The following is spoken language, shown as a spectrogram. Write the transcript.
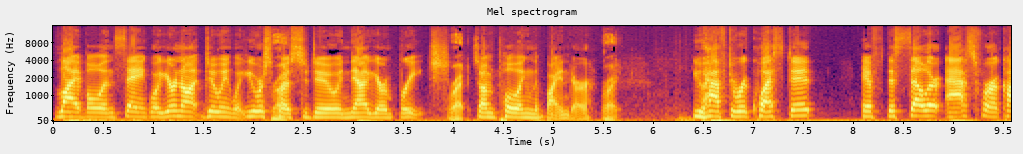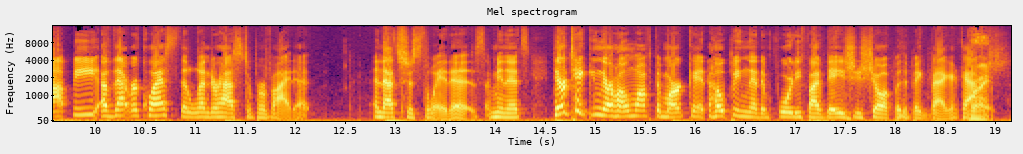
liable and saying, well, you're not doing what you were supposed to do, and now you're in breach. Right. So I'm pulling the binder. Right. You have to request it. If the seller asks for a copy of that request, the lender has to provide it. And that's just the way it is. I mean, it's they're taking their home off the market, hoping that in 45 days you show up with a big bag of cash. Right.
